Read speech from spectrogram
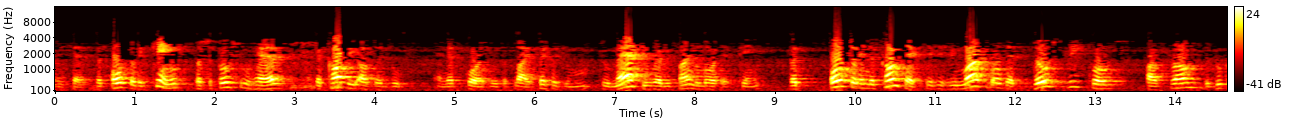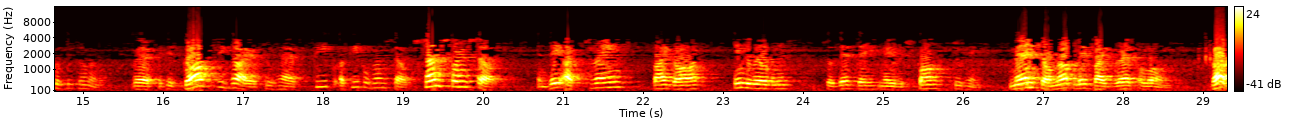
as it says. But also the king was supposed to have a copy of the book. And that, of course, would apply especially to, to Matthew, where we find the Lord as king. But also in the context, it is remarkable that those three quotes are from the book of Deuteronomy, where it is God's desire to have a people for himself, sons for himself, and they are trained by God in the wilderness so that they may respond to him. Man shall not live by bread alone, but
